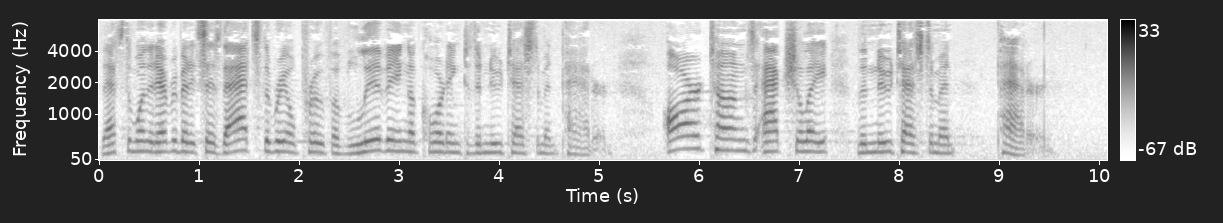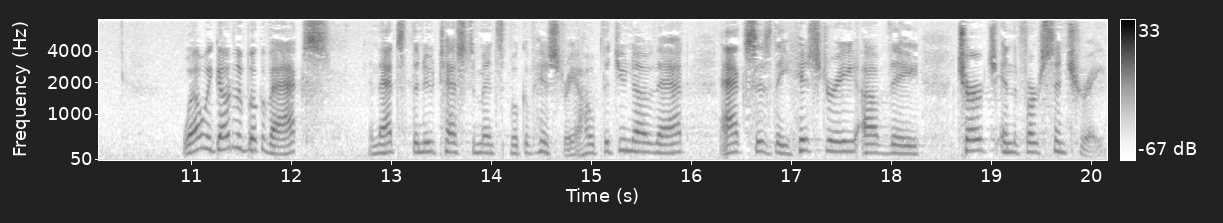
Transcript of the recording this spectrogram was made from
that's the one that everybody says that's the real proof of living according to the New Testament pattern. Are tongues actually the New Testament pattern? Well, we go to the book of Acts, and that's the New Testament's book of history. I hope that you know that. Acts is the history of the church in the first century.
